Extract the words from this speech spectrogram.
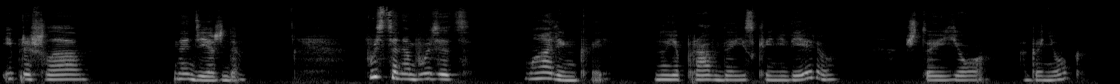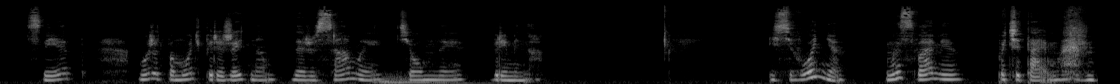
И пришла надежда. Пусть она будет маленькой, но я правда искренне верю, что ее огонек, свет может помочь пережить нам даже самые темные времена. И сегодня мы с вами почитаем.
